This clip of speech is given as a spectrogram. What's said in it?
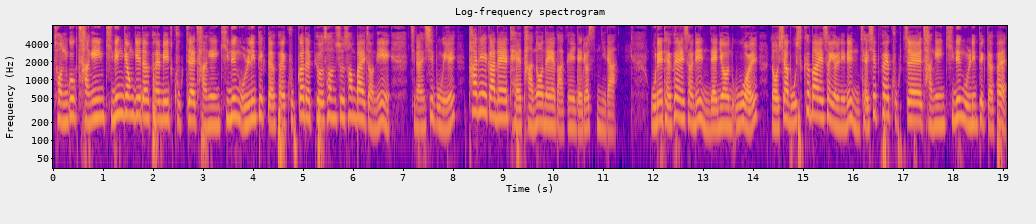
전국 장애인 기능 경기 대회 및 국제 장애인 기능 올림픽 대회 국가대표 선수 선발전이 지난 15일 8일간의 대단원의 막을 내렸습니다. 올해 대회에서는 내년 5월 러시아 모스크바에서 열리는 제10회 국제 장애인 기능 올림픽 대회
